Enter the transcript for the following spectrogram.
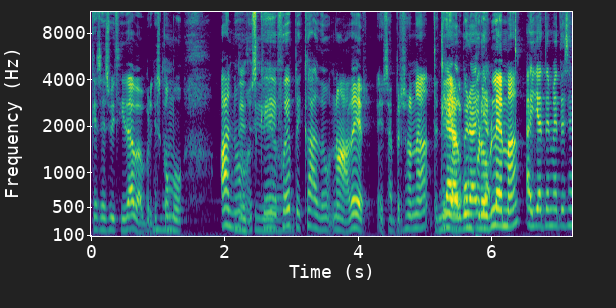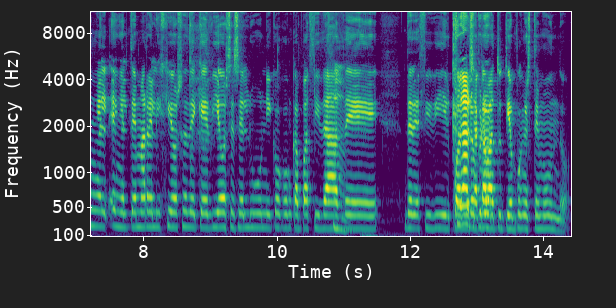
que se suicidaba, porque es como, ah, no, es que fue pecado. No, a ver, esa persona tendría Claro, algún problema. ahí ya te metes en el, en el tema religioso de que Dios es el único con capacidad de, de decidir cuándo Claro, se pero- acaba tu tiempo en este mundo.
